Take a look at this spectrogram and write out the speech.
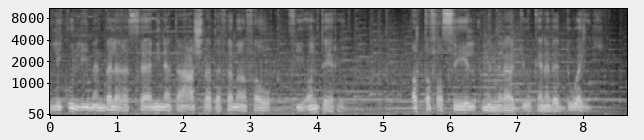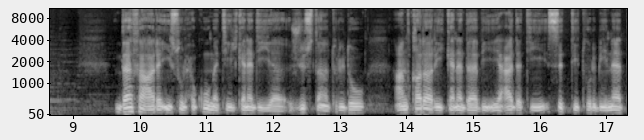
لكل من بلغ الثامنة عشرة فما فوق في أونتاريو. التفاصيل من راديو كندا الدولي. دافع رئيس الحكومة الكندية جوستن ترودو عن قرار كندا بإعادة ست توربينات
